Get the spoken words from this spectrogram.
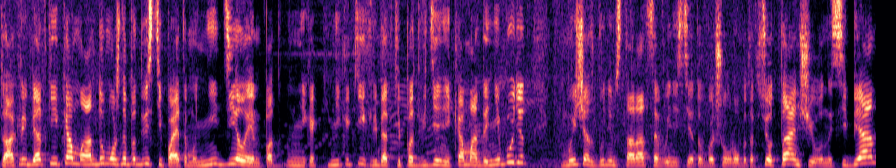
Так, ребятки, и команду можно подвести, поэтому не делаем под... никак... никаких, ребятки, подведений команды не будет. Мы сейчас будем стараться вынести этого большого робота. Все, танчу его на себя.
